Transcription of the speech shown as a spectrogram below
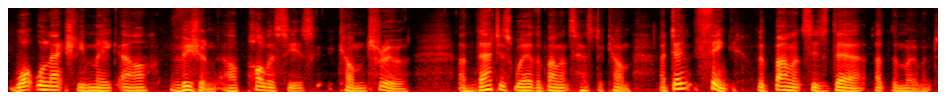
What will actually make our vision, our policies come true? And that is where the balance has to come. I don't think the balance is there at the moment.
